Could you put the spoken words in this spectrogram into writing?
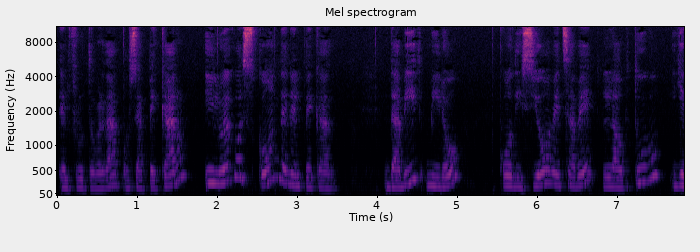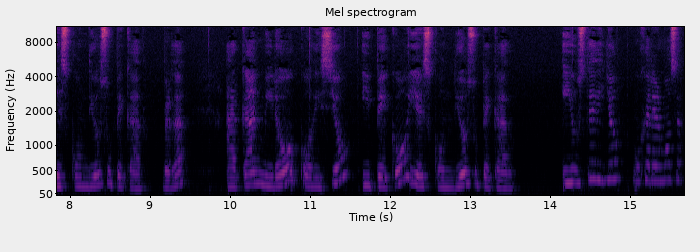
el fruto, ¿verdad? O sea, pecaron y luego esconden el pecado. David miró, codició a Betsabé, la obtuvo y escondió su pecado, ¿verdad? Acán miró, codició y pecó y escondió su pecado. ¿Y usted y yo, mujer hermosa?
